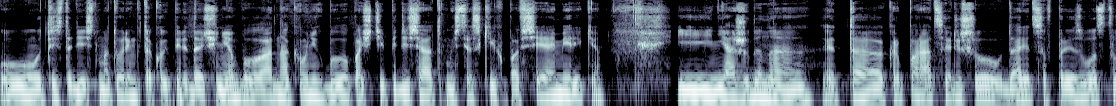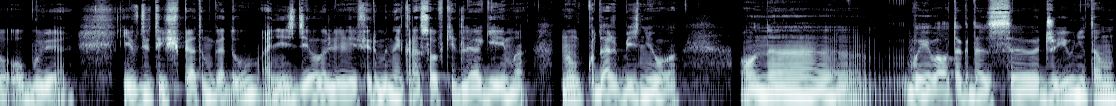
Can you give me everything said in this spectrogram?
у 310 моторинг такой передачи не было, однако у них было почти 50 мастерских по всей Америке. И неожиданно эта корпорация решила удариться в производство обуви. И в 2005 году они сделали фирменные кроссовки для гейма. Ну, куда же без него. Он э, воевал тогда с G-Unit,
